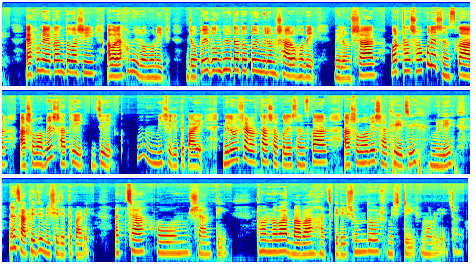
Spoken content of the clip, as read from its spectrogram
এখনও একান্তবাসী, আবার এখনই রমণিক। যতই গম্ভীরতা, ততই মিলনসারও হবে। মিলনসার অর্থাৎ সকলের সংস্কার আর স্বভাবের সাথে যে মিশে যেতে পারে। মিলনসার অর্থাৎ সকলের সংস্কার আর স্বভাবের সাথে যে মিলে সাথে যে মিশে যেতে পারে। আচ্ছা ওম শান্তি। ধন্যবাদ বাবা, আজকের এই সুন্দর মিষ্টি মুরলির জন্য।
